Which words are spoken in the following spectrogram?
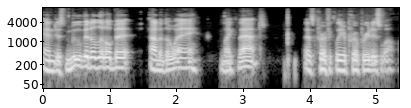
and just move it a little bit out of the way like that, that's perfectly appropriate as well.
